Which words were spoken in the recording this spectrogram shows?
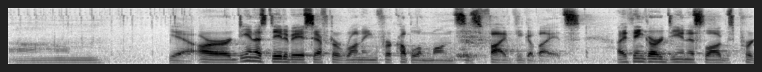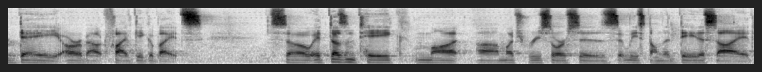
Um, yeah, our DNS database after running for a couple of months is five gigabytes. I think our DNS logs per day are about five gigabytes. So it doesn't take much, uh, much resources, at least on the data side,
